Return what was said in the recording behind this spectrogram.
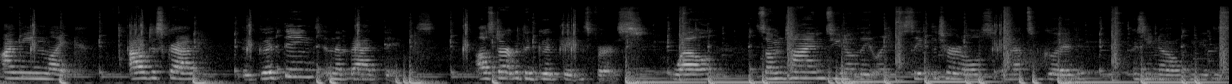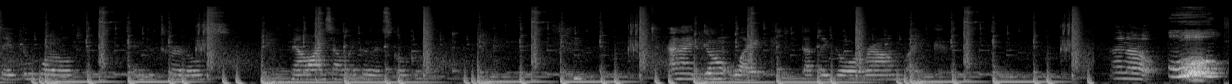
I mean, like, I'll describe the good things and the bad things. I'll start with the good things first. Well, sometimes, you know, they like to save the turtles, and that's good, because, you know, we need to save the world and the turtles. Now I sound like a VSCO don't like that they go around like, I know, oh!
